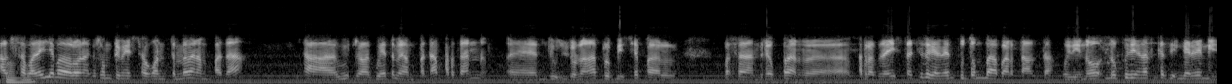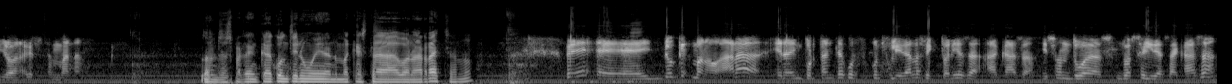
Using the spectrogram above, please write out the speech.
el Mhm. Sabadell i Badalona, que són primer i segon, també van empatar, uh, la Culla també va empatar, per tant, eh, jornada propícia pel, per Sant Andreu per, eh, per retallar distàncies que gairebé tothom va a part alta. Vull dir, no, no podria anar gairebé millor en aquesta setmana. Doncs esperem que continuïn amb aquesta bona ratxa, no? Bé, eh, jo que, bueno, ara era important ja cons- consolidar les victòries a, a casa. I són dues, dues seguides a casa,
